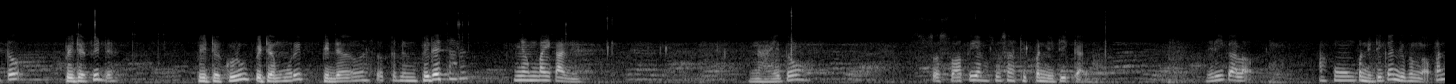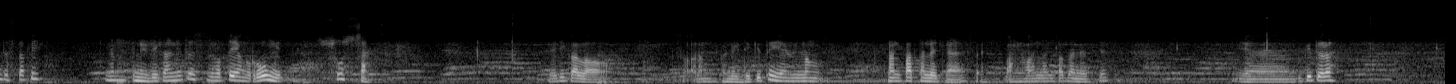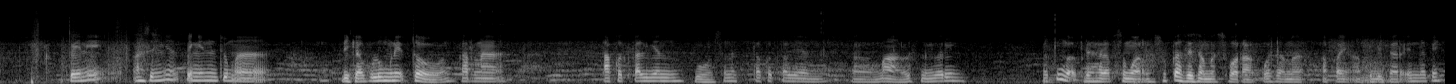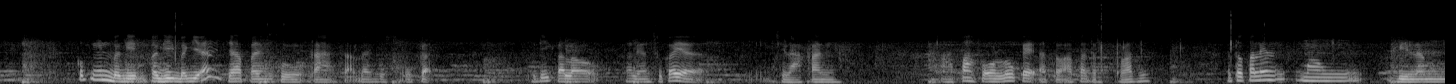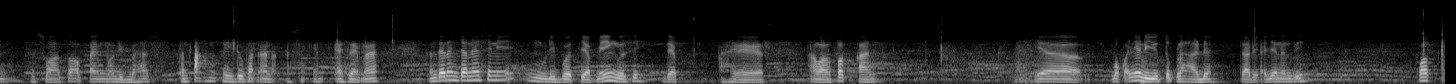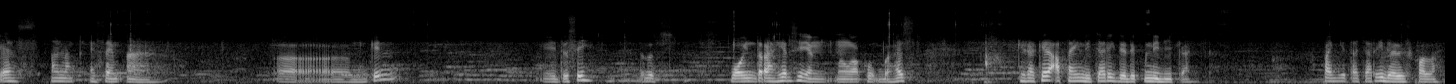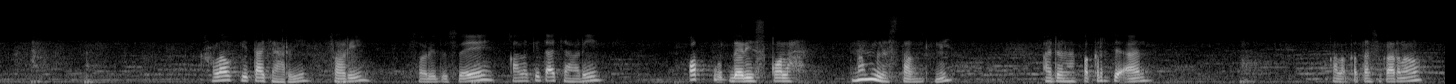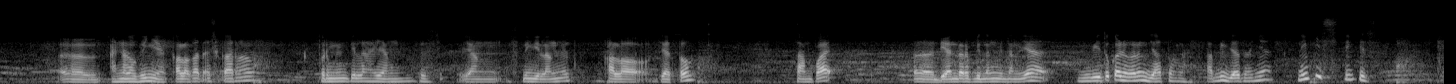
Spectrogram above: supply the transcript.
Itu beda-beda. Beda guru beda murid beda masuk dan beda cara menyampaikannya. Nah itu sesuatu yang susah di pendidikan. Jadi kalau aku pendidikan juga nggak pantas tapi yang pendidikan itu sesuatu yang rumit susah. Jadi kalau seorang pendidik itu ya memang tanpa tanda jasa pahlawan tanpa tanda jasa. Ya begitulah. Oke ini aslinya pengen cuma 30 menit tuh karena takut kalian bosan takut kalian uh, males dengerin. Aku nggak berharap semua orang suka sih sama suara aku sama apa yang aku bicarain tapi aku pengen bagi bagi bagi aja apa yang aku rasa dan suka. Jadi kalau kalian suka ya silakan. Apa follow kayak atau apa terserah sih. Atau kalian mau bilang sesuatu apa yang mau dibahas tentang kehidupan anak SMA nanti rencananya sini mau dibuat tiap minggu sih tiap akhir awal pekan. Ya pokoknya di YouTube lah ada. Cari aja nanti. Podcast anak SMA eh, mungkin itu sih. Terus poin terakhir sih yang mau aku bahas kira-kira apa yang dicari dari pendidikan? Apa yang kita cari dari sekolah? Kalau kita cari sorry sorry to say kalau kita cari output dari sekolah 16 tahun ini adalah pekerjaan kalau kata Soekarno eh, analoginya kalau kata Soekarno bermimpilah yang yang setinggi langit. Kalau jatuh sampai eh, di antara bintang-bintangnya mimpi itu kadang-kadang jatuh lah. Tapi jatuhnya nipis tipis.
